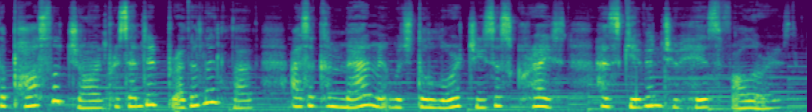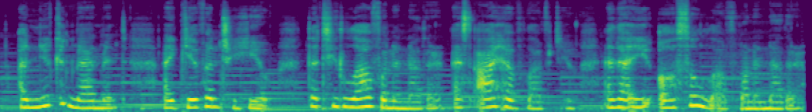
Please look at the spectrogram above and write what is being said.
The Apostle John presented brotherly love as a commandment which the Lord Jesus Christ has given to his followers. A new commandment I give unto you, that ye love one another as I have loved you, and that ye also love one another.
